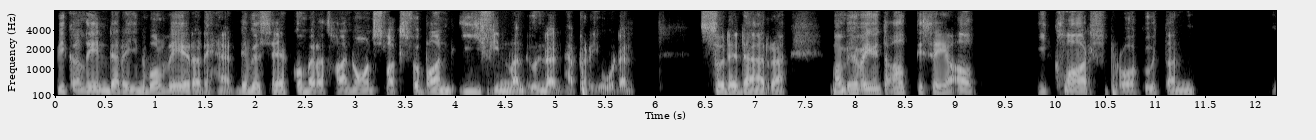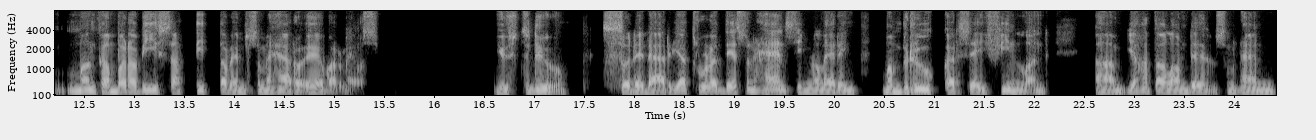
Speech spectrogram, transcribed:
vilka länder är involverade här, det vill säga kommer att ha någon slags förband i Finland under den här perioden. Så det där, man behöver ju inte alltid säga allt i klarspråk utan man kan bara visa att titta vem som är här och övar med oss just nu. Så det där, jag tror att det är sån här signalering man brukar se i Finland. Um, jag har talat om det som en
